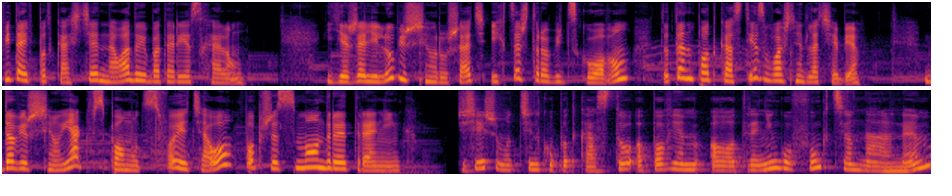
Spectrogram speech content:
Witaj w podcaście Naładuj baterię z Helą. Jeżeli lubisz się ruszać i chcesz to robić z głową, to ten podcast jest właśnie dla Ciebie. Dowiesz się, jak wspomóc swoje ciało poprzez mądry trening. W dzisiejszym odcinku podcastu opowiem o treningu funkcjonalnym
